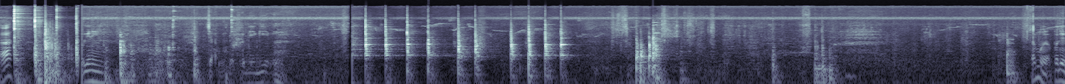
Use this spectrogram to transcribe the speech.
Ha? Begini. Cak udah pergi gini. Sama tak apa dia?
